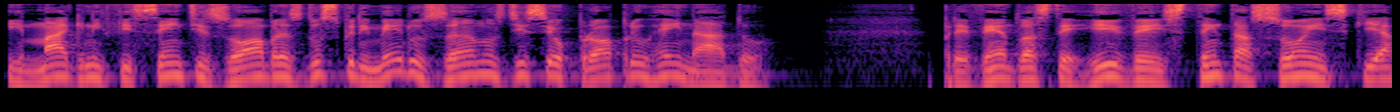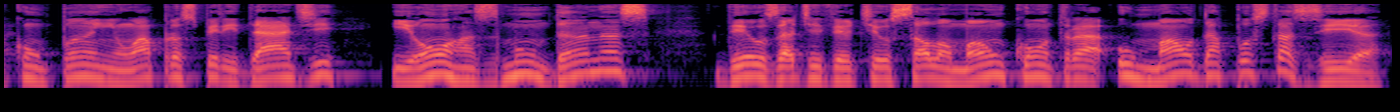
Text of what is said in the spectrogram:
e magnificentes obras dos primeiros anos de seu próprio reinado. Prevendo as terríveis tentações que acompanham a prosperidade e honras mundanas, Deus advertiu Salomão contra o mal da apostasia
